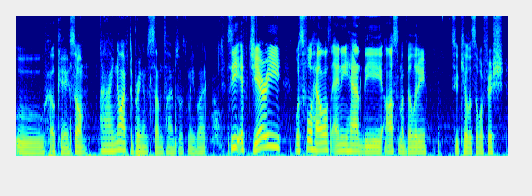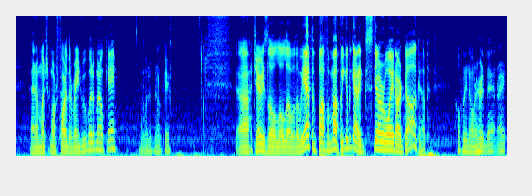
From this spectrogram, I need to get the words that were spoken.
Ooh, okay. So I know I have to bring him sometimes with me, but see if Jerry was full health and he had the awesome ability to kill the silverfish at a much more farther range, we would have been okay. We would have been okay. Uh, Jerry's a little low level though. We have to buff him up. We, we gotta steroid our dog up. Hopefully no one heard that, right?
